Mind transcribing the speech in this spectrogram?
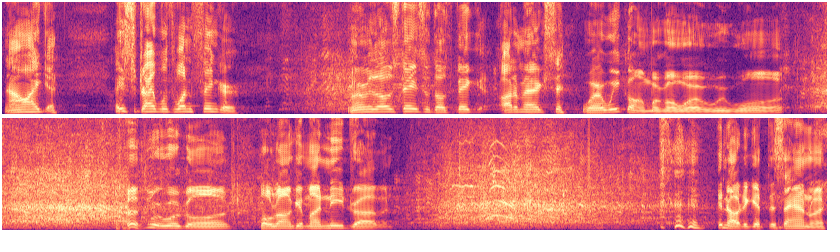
Now I get, I used to drive with one finger. Remember those days with those big automatics? Where are we going? We're going where we want. That's where we're going. Hold on, get my knee driving. you know, to get the sandwich.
